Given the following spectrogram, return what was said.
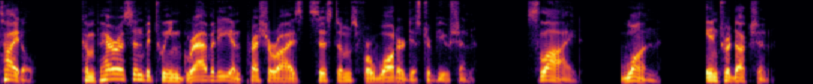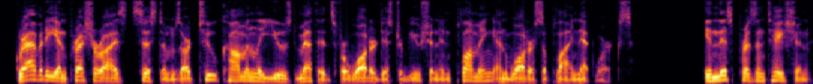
Title Comparison between gravity and pressurized systems for water distribution. Slide 1. Introduction. Gravity and pressurized systems are two commonly used methods for water distribution in plumbing and water supply networks. In this presentation,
